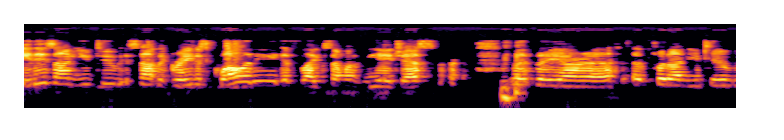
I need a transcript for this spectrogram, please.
it is on YouTube. It's not the greatest quality. It's like someone's VHS that they are uh, put on YouTube.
